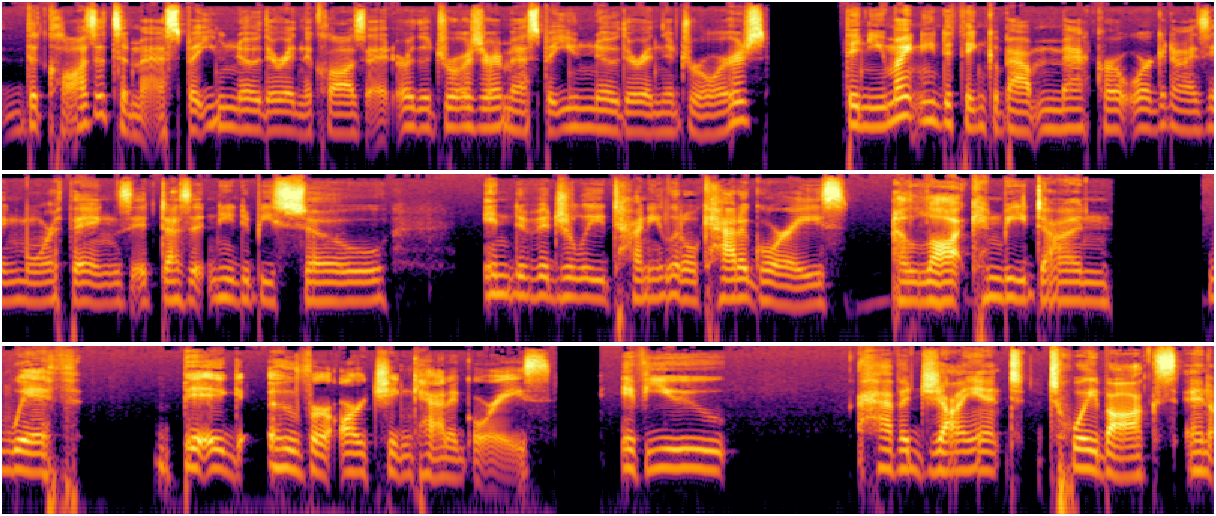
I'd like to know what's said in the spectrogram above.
the closet's a mess, but you know they're in the closet, or the drawers are a mess, but you know they're in the drawers, then you might need to think about macro organizing more things. It doesn't need to be so individually tiny little categories. A lot can be done with big overarching categories. If you have a giant toy box and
